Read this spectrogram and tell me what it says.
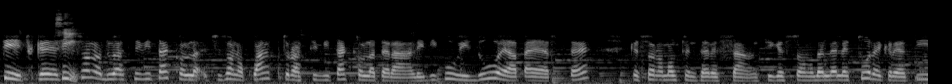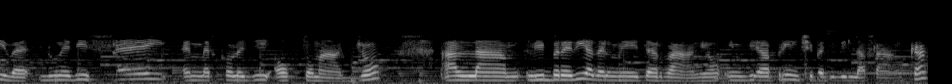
Sì, che Sì. ci sono due attività colla- ci sono quattro attività collaterali, di cui due aperte che sono molto interessanti, che sono delle letture creative lunedì 6 e mercoledì 8 maggio alla libreria del Mediterraneo in via Principe di Villafranca.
